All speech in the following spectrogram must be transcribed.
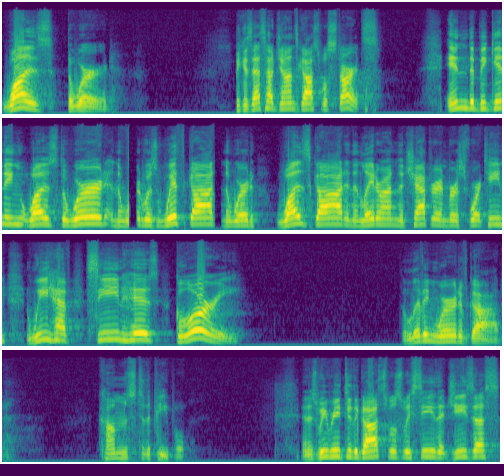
was the word. Because that's how John's gospel starts. In the beginning was the Word, and the Word was with God, and the Word was God. And then later on in the chapter, in verse 14, we have seen His glory. The living Word of God comes to the people. And as we read through the Gospels, we see that Jesus,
